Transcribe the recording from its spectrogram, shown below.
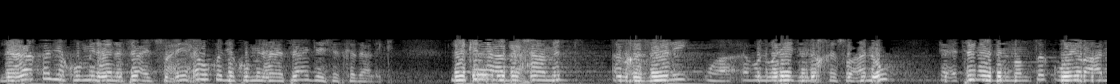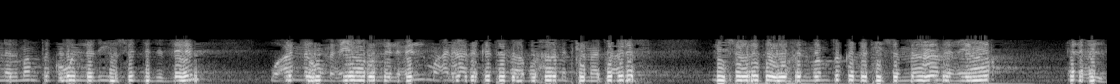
لا قد يكون منها نتائج صحيحة وقد يكون منها نتائج ليست كذلك. لكن أبا حامد الغزالي وأبو الوليد يلخص عنه اعتنى بالمنطق ويرى أن المنطق هو الذي يسدد الذهن وأنه معيار للعلم. وعن هذا كتب أبو حامد كما تعرف رسالته في المنطق التي سماها معيار العلم.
